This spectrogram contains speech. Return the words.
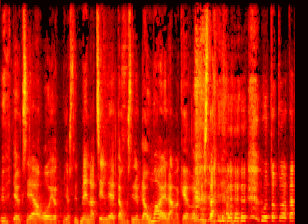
yhteyksiä ole, jos nyt meinaat silleen, että onko siinä mitään omaa elämäkerrallista. Mutta tuota,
